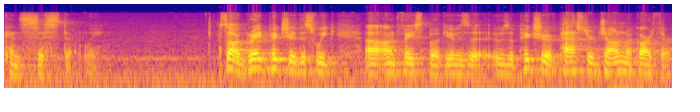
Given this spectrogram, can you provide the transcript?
consistently. I saw a great picture this week uh, on Facebook. It was, a, it was a picture of Pastor John MacArthur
